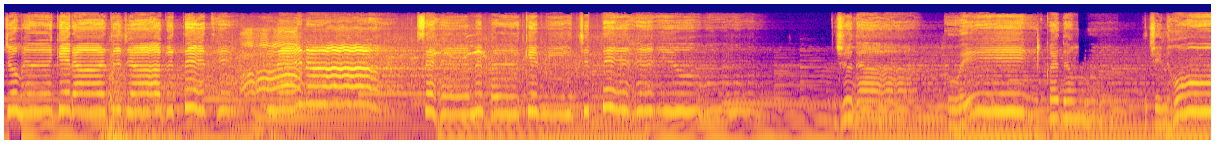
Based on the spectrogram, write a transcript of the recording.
जो मिल के रात जागते थे। नैना, शहर में पल के बीचते हैं यूँ। जुदा हुए कदम जिन्होंने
